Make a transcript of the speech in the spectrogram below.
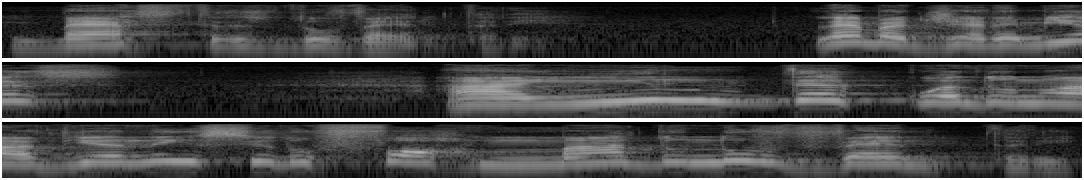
mestres do ventre. Lembra de Jeremias? Ainda quando não havia nem sido formado no ventre,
